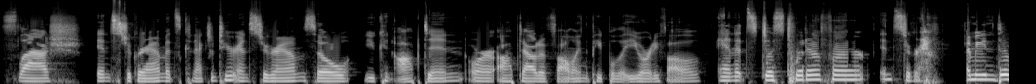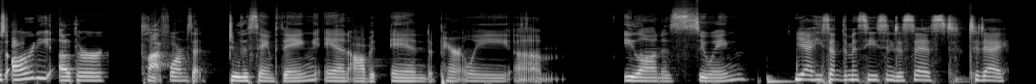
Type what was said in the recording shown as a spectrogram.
slash Instagram. It's connected to your Instagram, so you can opt in or opt out of following the people that you already follow. And it's just Twitter for Instagram. I mean, there's already other platforms that do the same thing, and and apparently um, Elon is suing. Yeah, he sent them a cease and desist today.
